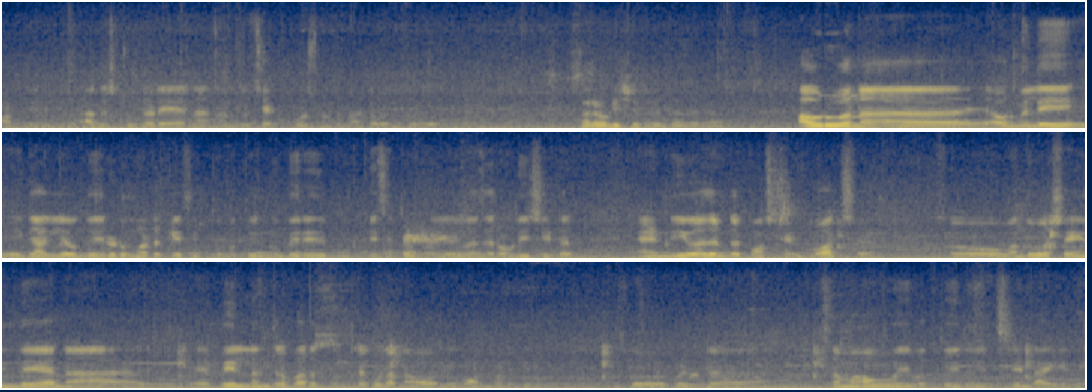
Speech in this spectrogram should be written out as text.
ಮಾಡ್ತೀವಿ. ಆದಷ್ಟು ಕಡೆ ನಾನು ನಮ್ಮದು ಚೆಕ್ ಪೋಸ್ಟ್ ಮತ್ತು ನಾಟ ರೌಡಿ ಶೀಟರ್ ಇದ್ದಾರೆ ಅವರು ಅವ್ರ ಮೇಲೆ ಈಗಾಗಲೇ ಒಂದು ಎರಡು ಮರ್ಡರ್ ಕೇಸ್ ಇತ್ತು ಮತ್ತು ಇನ್ನೂ ಬೇರೆ ಮೂರು ಕೇಸ್ ಇತ್ತು. He was a rowdy sheeter and he was under constant watch so ಒಂದು ವರ್ಷ ಹಿಂದೆ ಬೇಲ್ ನಂತರ ಭಾರತ ನಂತರ ಕೂಡ ನಾವು ಅವ್ರಿಗೆ ಬಾಂಡ್ ಮಾಡಿದ್ದೀವಿ. ಸೊ ಬಟ್ ಸಮ್ ಹೌ ಇವತ್ತು ಇದು ಇನ್ಸಿಡೆಂಟ್ ಆಗಿದೆ.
